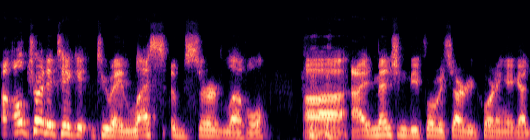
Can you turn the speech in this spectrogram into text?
I'll try to take it to a less absurd level. Uh, I had mentioned before we started recording, I got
